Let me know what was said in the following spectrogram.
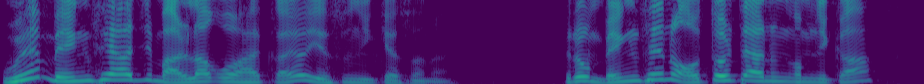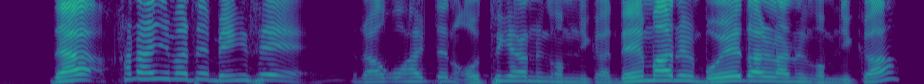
왜 맹세하지 말라고 할까요? 예수님께서는. 여러분 맹세는 어떨 때 하는 겁니까? 내가 하나님한테 맹세라고 할 때는 어떻게 하는 겁니까? 내 말을 뭐 해달라는 겁니까?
